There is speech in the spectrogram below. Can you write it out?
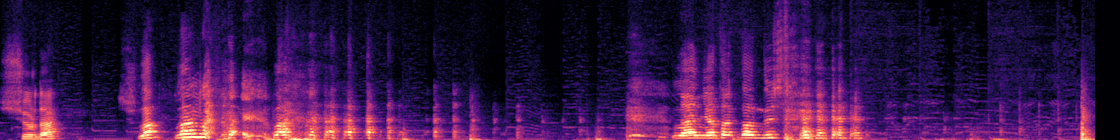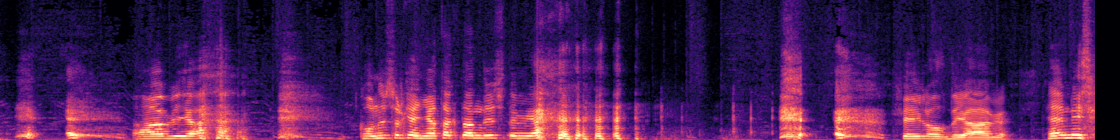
Şurada. Şu- Lan lan lan lan. lan yataktan düştü. Abi ya. Konuşurken yataktan düştüm ya. Fail oldu ya abi. Her neyse.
